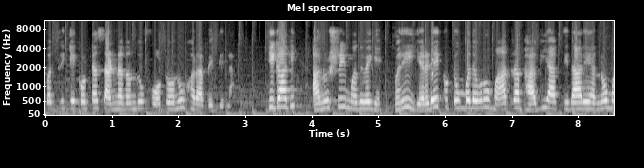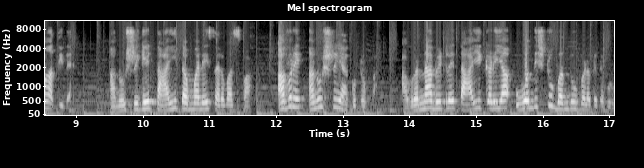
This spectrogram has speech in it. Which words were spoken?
ಪತ್ರಿಕೆ ಕೊಟ್ಟ ಸಣ್ಣದೊಂದು ಫೋಟೋನು ಹೊರಬಿದ್ದಿಲ್ಲ. ಹೀಗಾಗಿ ಅನುಶ್ರೀ ಮದುವೆಗೆ ಬರೀ ಎರಡೇ ಕುಟುಂಬದವರು ಮಾತ್ರ ಭಾಗಿಯಾಗ್ತಿದ್ದಾರೆ ಅನ್ನೋ ಮಾತಿದೆ. ಅನುಶ್ರೀಗೆ ತಾಯಿ ತಮ್ಮನೇ ಸರ್ವಸ್ವ. ಅವರೇ ಅನುಶ್ರೀಯ ಕುಟುಂಬ. ಅವರನ್ನ ಬಿಟ್ರೆ ತಾಯಿ ಕಡೆಯ ಒಂದಿಷ್ಟು ಬಂಧು ಬಳಗದವರು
